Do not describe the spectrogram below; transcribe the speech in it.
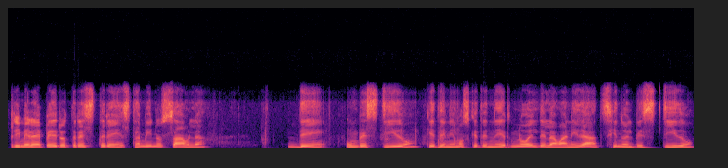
Primera de Pedro 3.3 también nos habla de un vestido que tenemos que tener, no el de la vanidad, sino el vestido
